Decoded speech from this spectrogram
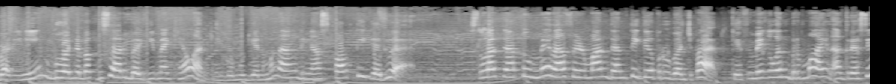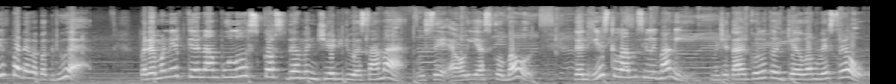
Perubahan ini membuat nebak besar bagi McKellen yang kemudian menang dengan skor 3-2. Setelah kartu merah Firman dan tiga perubahan cepat, Kevin McKellen bermain agresif pada babak kedua. Pada menit ke-60, skor sudah menjadi dua sama. Usai Elias Kobaut dan Islam Silimani mencetak gol ke gawang Westrel.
